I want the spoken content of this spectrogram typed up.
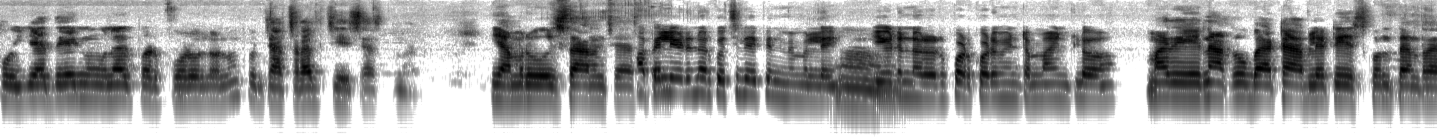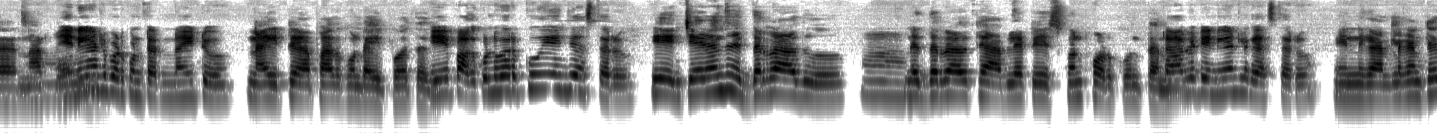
పొయ్యి అదే నూనె అది పడిపోవడంలోను కొంచెం అసరాది చేసేస్తున్నాను ఈ అమ్మ రోజు స్నానం ఆ చేస్తా పెళ్ళి ఏడున్నరకు వచ్చి లేపింది మిమ్మల్ని. ఏడున్నర వరకు పడుకోవడం ఏంటమ్మా ఇంట్లో? మరి నాకు టాబ్లెట్ వేసుకుంటాను రా నాకు ఎన్ని గంటలు పడుకుంటారు నైట్? నైట్ పదకొండు అయిపోతుంది. ఏ పదకొండు వరకు ఏం చేస్తారు? ఏం చేయడానికి నిద్ర రాదు. నిద్ర రాదు టాబ్లెట్ వేసుకొని పడుకుంటాను. టాబ్లెట్ ఎన్ని గంటలకు వేస్తారు? ఎన్ని గంటలకంటే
